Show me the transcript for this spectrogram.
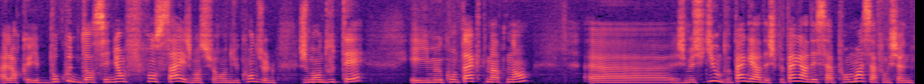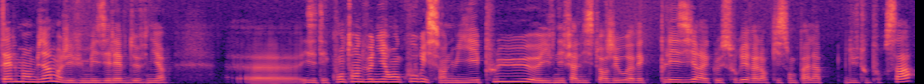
alors que beaucoup d'enseignants font ça et je m'en suis rendu compte, je, m'en doutais et ils me contactent maintenant. Euh, je me suis dit, on peut pas garder, je peux pas garder ça pour moi, ça fonctionne tellement bien. Moi, j'ai vu mes élèves devenir. Euh, ils étaient contents de venir en cours, ils s'ennuyaient plus, euh, ils venaient faire de l'histoire géo avec plaisir, avec le sourire, alors qu'ils sont pas là du tout pour ça.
